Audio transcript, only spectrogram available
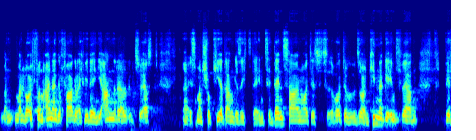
man, man läuft von einer Gefahr gleich wieder in die andere. Zuerst ist man schockiert angesichts der Inzidenzzahlen. Heute, ist, heute sollen Kinder geimpft werden. Wir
